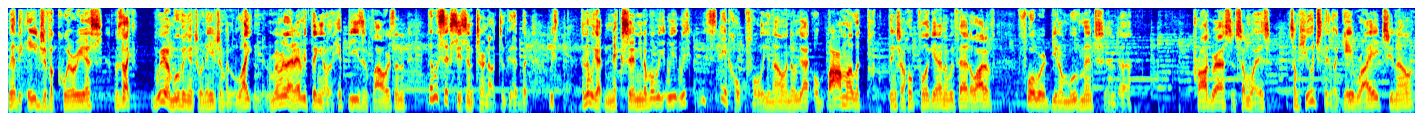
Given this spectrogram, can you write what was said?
We had the age of Aquarius. It was like we are moving into an age of enlightenment. Remember that everything, you know, hippies and flowers, and then the '60s didn't turn out too good. But we, and then we got Nixon, you know, but we we, we, we stayed hopeful, you know, and then we got Obama. Look, things are hopeful again, and we've had a lot of forward, you know, movement and uh, progress in some ways. Some huge things like gay rights, you know, and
